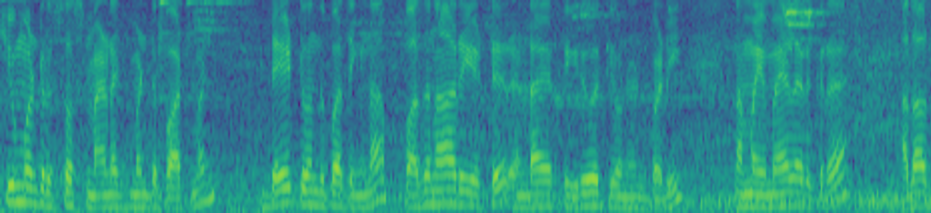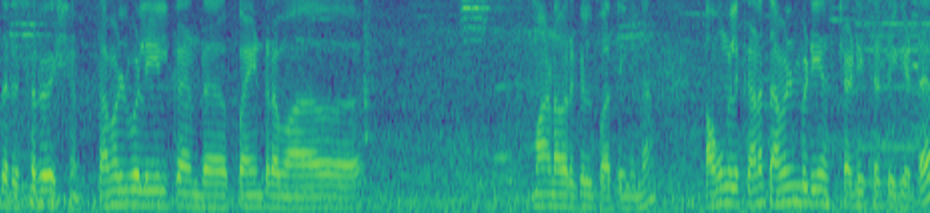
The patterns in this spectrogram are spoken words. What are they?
human resource management department date வந்து பார்த்திங்கன்னா பதினாறு எட்டு ரெண்டாயிரத்தி இருபத்தி ஒன்றின் படி நம்ம மேலே இருக்கிற அதாவது ரிசர்வேஷன் தமிழ் வழியில் கண்ட பயின்ற மா- மாணவர்கள் பார்த்தீங்கன்னா அவங்களுக்கான தமிழ் மீடியம் ஸ்டடி சர்டிஃபிகேட்டை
